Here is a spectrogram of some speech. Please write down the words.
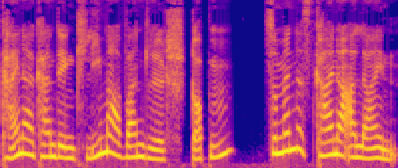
Keiner kann den Klimawandel stoppen, zumindest keiner allein.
